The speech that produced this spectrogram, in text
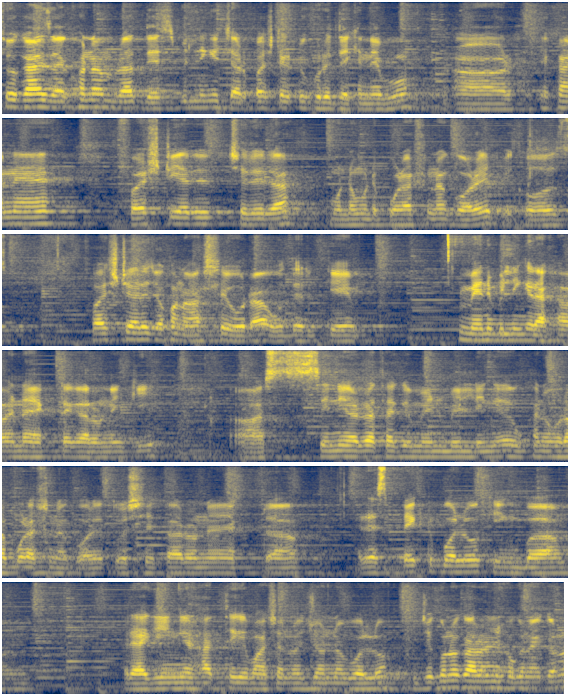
সো গাইজ এখন আমরা দেশ বিল্ডিংয়ের চারপাশটা একটু ঘুরে দেখে নেব। আর এখানে ফার্স্ট ইয়ারের ছেলেরা মোটামুটি পড়াশোনা করে বিকজ ফার্স্ট ইয়ারে যখন আসে ওরা, ওদেরকে মেন বিল্ডিংয়ে রাখা হয় না একটা কারণে কি? সিনিয়ররা থাকে মেন বিল্ডিংয়ে ওখানে ওরা পড়াশোনা করে। তো সে কারণে একটা রেসপেক্ট বলো কিংবা র্যাগিংয়ের হাত থেকে বাঁচানোর জন্য বলো, যে কোনো কারণে হোক না কেন,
